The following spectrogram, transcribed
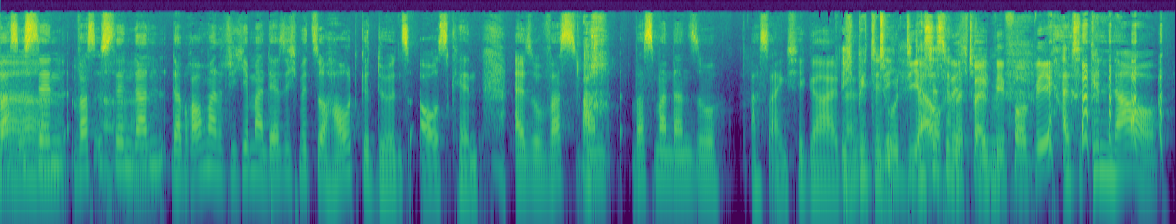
Was ist denn, was ist denn dann, da braucht man natürlich jemanden, der sich mit so Hautgedöns auskennt. Also was man, Ach. was man dann so, ach, ist eigentlich egal, ne? Ich bitte Tun dich, die das auch ist nicht beim übertrieben. BVB. Als, genau.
